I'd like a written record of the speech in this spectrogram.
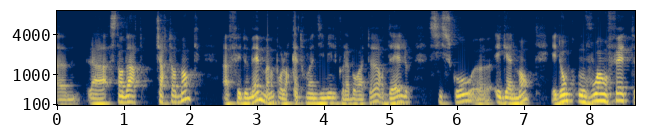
Euh, la Standard Chartered Bank a fait de même hein, pour leurs 90 000 collaborateurs, Dell, Cisco euh, également. Et donc, on voit en fait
